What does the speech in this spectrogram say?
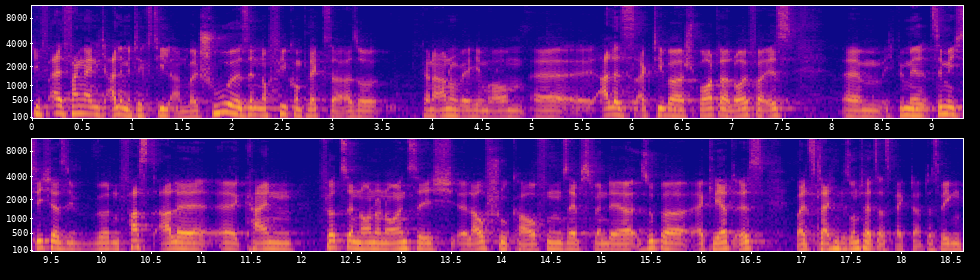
Die äh, fangen eigentlich alle mit Textil an, weil Schuhe sind noch viel komplexer. Also keine Ahnung, wer hier im Raum äh, alles aktiver Sportler, Läufer ist. Ähm, ich bin mir ziemlich sicher, sie würden fast alle äh, keinen 14,99 äh, Laufschuh kaufen, selbst wenn der super erklärt ist, weil es gleich einen Gesundheitsaspekt hat. Deswegen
